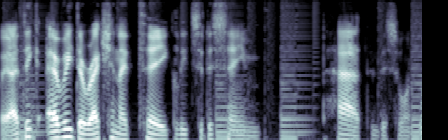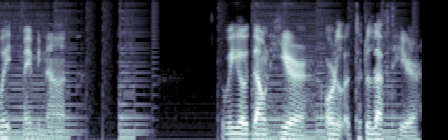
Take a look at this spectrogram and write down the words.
Wait, I think every direction I take leads to the same path in this one. Wait, maybe not. We go down here, or to the left here.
